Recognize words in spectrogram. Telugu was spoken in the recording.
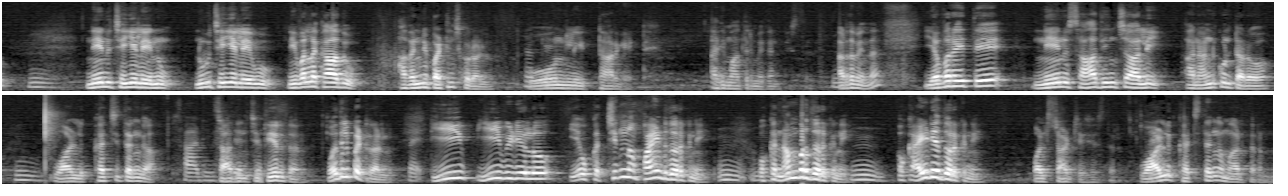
నేను చెయ్యలేను నువ్వు చెయ్యలేవు నీ వల్ల కాదు. అవన్నీ పట్టించుకోరు వాళ్ళు. ఓన్లీ టార్గెట్ అది మాత్రమే కనిపిస్తుంది. అర్థమైందా? ఎవరైతే నేను సాధించాలి అని అనుకుంటారో వాళ్ళు ఖచ్చితంగా సాధించి తీరుతారు. వదిలిపెట్టరు వాళ్ళు. ఈ ఈ వీడియోలో ఏ ఒక చిన్న పాయింట్ దొరకని ఒక నంబర్ దొరకని ఒక ఐడియా దొరకని వాళ్ళు స్టార్ట్ చేసేస్తారు. వాళ్ళు ఖచ్చితంగా మారుతారు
